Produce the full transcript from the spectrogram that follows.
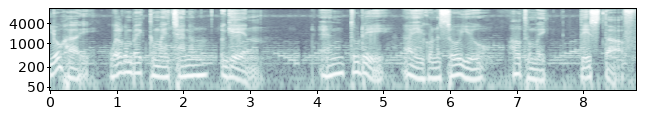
Yo hi, welcome back to my channel again. And today I gonna show you how to make this stuff.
